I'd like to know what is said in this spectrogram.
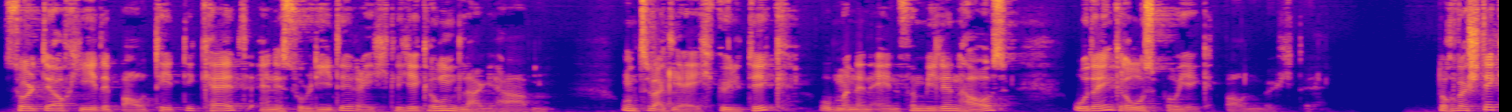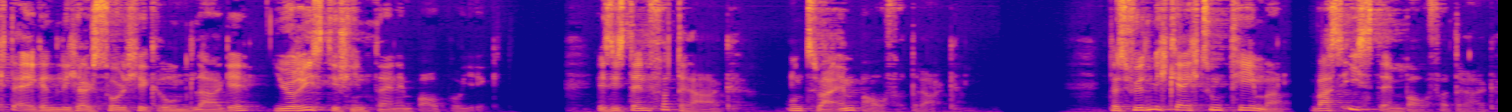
sollte auch jede Bautätigkeit eine solide rechtliche Grundlage haben. Und zwar gleichgültig, ob man ein Einfamilienhaus oder ein Großprojekt bauen möchte. Doch was steckt eigentlich als solche Grundlage juristisch hinter einem Bauprojekt? Es ist ein Vertrag, und zwar ein Bauvertrag. Das führt mich gleich zum Thema. Was ist ein Bauvertrag?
